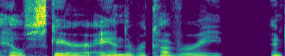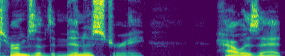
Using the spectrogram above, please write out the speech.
health scare and the recovery, in terms of the ministry, how has that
